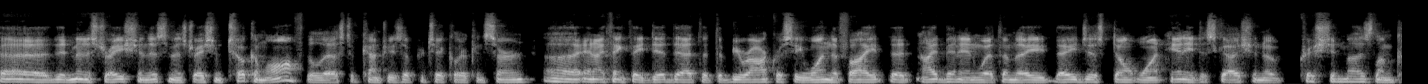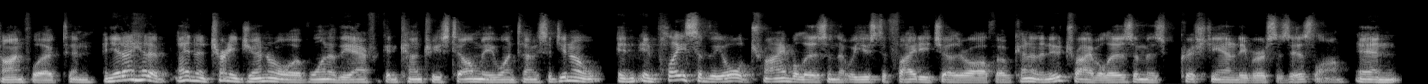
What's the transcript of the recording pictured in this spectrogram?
uh, the administration, this administration, took them off the list of countries of particular concern. Uh, and I think they did that. That the bureaucracy won the fight. That I'd been in with them. They they just don't want any discussion of Christian Muslim conflict. And, and yet I had a, I had an attorney general of one of the African countries tell me one time, he said, you know, in, in place of the old tribalism that we used to fight each other off of, kind of the new tribalism is Christianity versus Islam. And,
